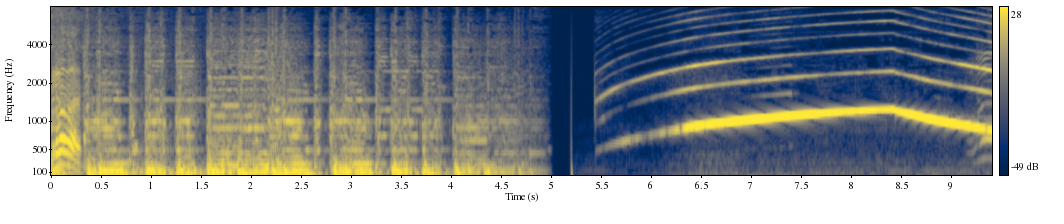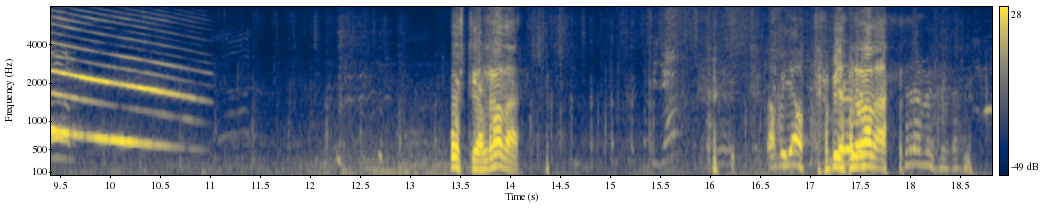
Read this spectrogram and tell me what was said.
Radar. Hostia, el radar. Te ha pillado. Te ha pillado el radar. Tres veces te ha pillado.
